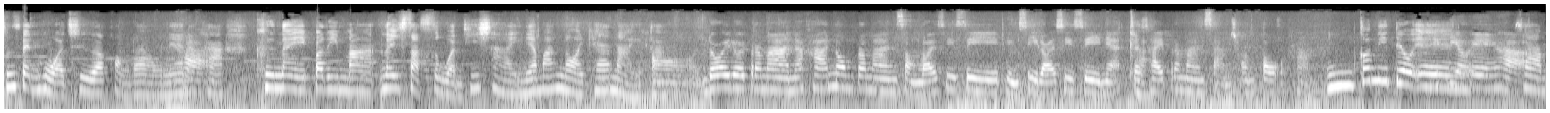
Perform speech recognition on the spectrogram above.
ซึ่งเป็นหัวเชื้อของเราเนี่ยนะคะ คือในปริมาณในสัดส่วนที่ใช้เนี่ยมากน้อยแค่ไหนอ๋คะอโดยโดยประมาณนะคะ นมประมาณ 200ซีซีถึง 400ซีซีเนี่ยจะค่ะใช้ประมาณ 3 ช้อนโต๊ะค่ะอืมก็นิดเดียวเองนิดเดียวเองค่ะสาม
